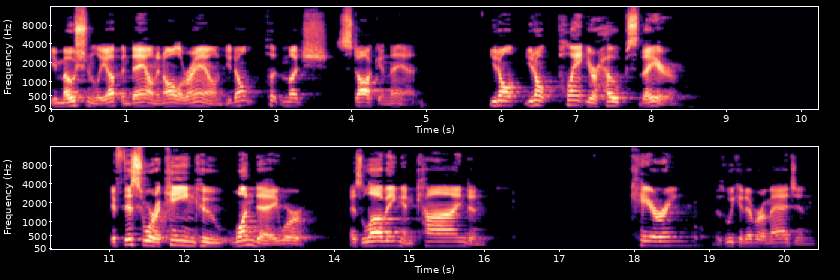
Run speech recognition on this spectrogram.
emotionally up and down and all around, you don't put much stock in that. You don't, you don't plant your hopes there. If this were a king who one day were as loving and kind and caring as we could ever imagine,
